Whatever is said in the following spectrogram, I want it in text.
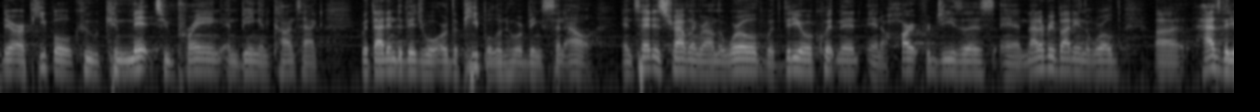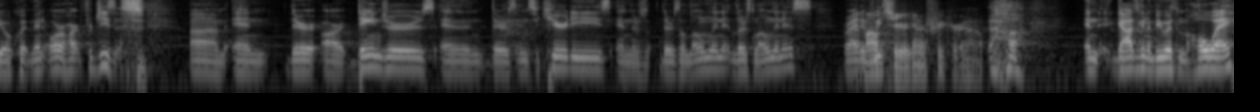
there are people who commit to praying and being in contact with that individual or the people and who are being sent out. And Ted is traveling around the world with video equipment and a heart for Jesus. And not everybody in the world uh, has video equipment or a heart for Jesus. Um, and there are dangers and there's insecurities and there's there's a loneliness there's loneliness right My mom's we, here, you're gonna freak her out. and God's gonna be with him the whole way.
